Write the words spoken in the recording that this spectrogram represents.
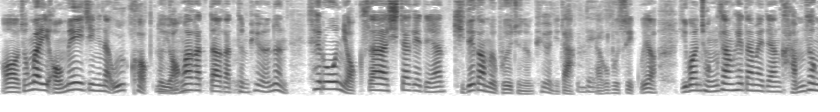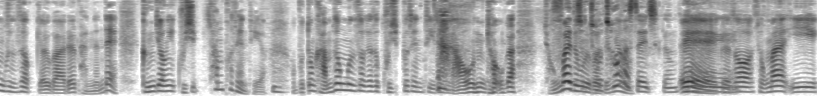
어, 정말 이 어메이징이나 울컥 또 음. 영화 같다 같은 표현은 새로운 역사 시작에 대한 기대감을 보여주는 표현이다라고 네. 볼수 있고요. 이번 정상회담에 대한 감성 분석 결과를 봤는데 긍정이 93%예요. 음. 어, 보통 감성 분석에서 90% 이상 나오는 경우가 정말 저, 드물거든요. 저 처음 봤어요 지금. 네, 그래서 정말 이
